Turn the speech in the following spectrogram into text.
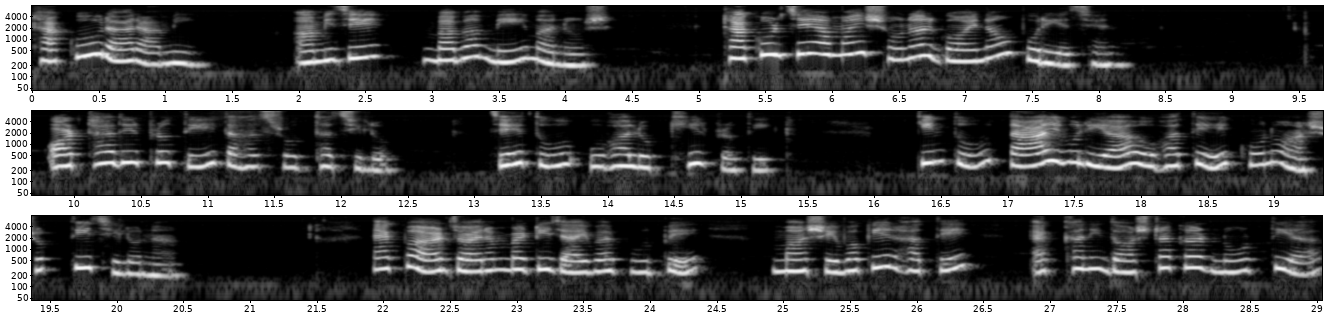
ঠাকুর আর আমি আমি যে বাবা মেয়ে মানুষ ঠাকুর যে আমায় সোনার গয়নাও পরিয়েছেন। অর্থাদির প্রতি তাহার শ্রদ্ধা ছিল, যেহেতু উহা লক্ষ্মীর প্রতীক। কিন্তু তাই বলিয়া উহাতে কোনো আসক্তি ছিল না। একবার জয়রামবাটি যাইবার পূর্বে মা সেবকের হাতে একখানি দশ টাকার নোট দিয়া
